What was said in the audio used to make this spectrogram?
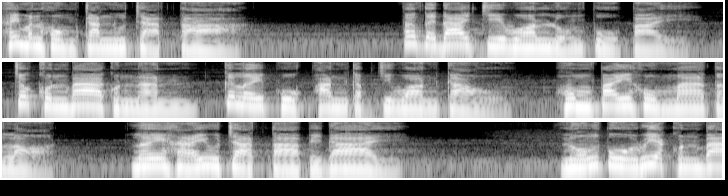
ให้มันห่มกันอุจาดตา ตั้งแต่ได้จีวรหลวงปู่ไป เจ้าคนบ้าคนนั้นก็เลยผูกพันกับจีวรเก่า ห่มไปห่มมาตลอด เลยหายอุจาดตาไปได้ หลวงปู่เรียกคนบ้า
